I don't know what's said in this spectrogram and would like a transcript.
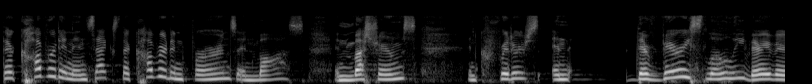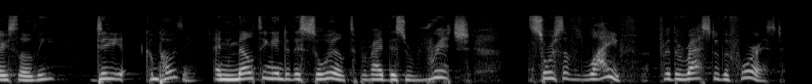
They're covered in insects, they're covered in ferns and moss and mushrooms and critters and they're very slowly, very very slowly decomposing and melting into the soil to provide this rich source of life for the rest of the forest.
